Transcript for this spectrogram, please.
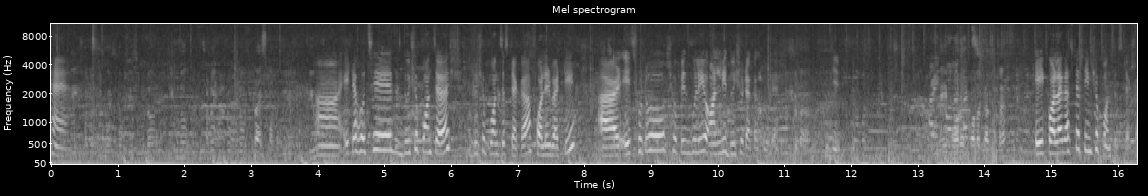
হ্যাঁ। এটা হচ্ছে দুশো পঞ্চাশ দুশো পঞ্চাশ টাকা ফলের বাটি। আর এই ছোটো শোপিসগুলি অনলি দুশো টাকা করে। জি। এই কলা বড় গাছ, কলা গাছটা? এই কলা গাছটা তিনশো পঞ্চাশ টাকা।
